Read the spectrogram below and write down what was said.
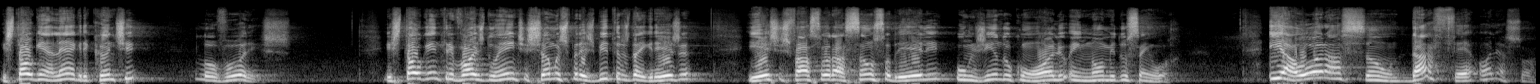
Está alguém alegre? Cante louvores. Está alguém entre vós doente, chama os presbíteros da igreja, e estes façam oração sobre ele, ungindo com óleo em nome do Senhor. E a oração da fé, olha só,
